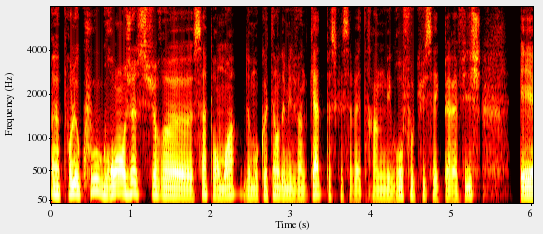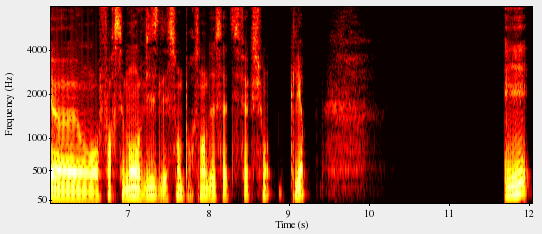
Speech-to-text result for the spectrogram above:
euh, pour le coup, gros enjeu sur euh, ça pour moi, de mon côté en 2024, parce que ça va être un de mes gros focus avec Père et euh, forcément on vise les 100% de satisfaction client. Et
